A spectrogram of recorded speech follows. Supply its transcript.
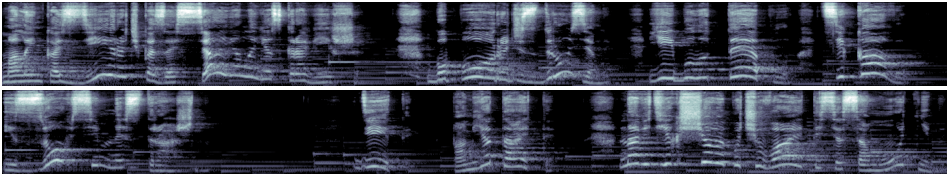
маленька зірочка засяяла яскравіше, бо поруч з друзями їй було тепло, цікаво і зовсім не страшно. Діти, Пам'ятайте, навіть якщо ви почуваєтеся самотніми,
